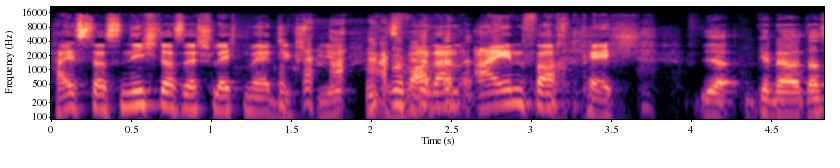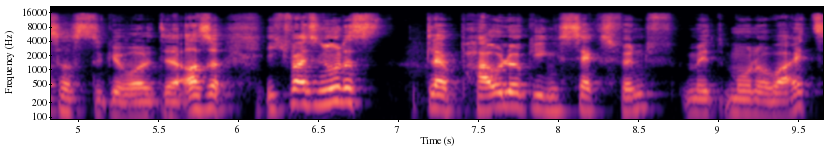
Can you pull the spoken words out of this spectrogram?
heißt das nicht, dass er schlecht Magic spielt. Es war dann einfach Pech. Ja, genau, das hast du gewollt, ja. Also, ich weiß nur, dass, ich glaube, Paulo gegen 6-5 mit Mono White.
